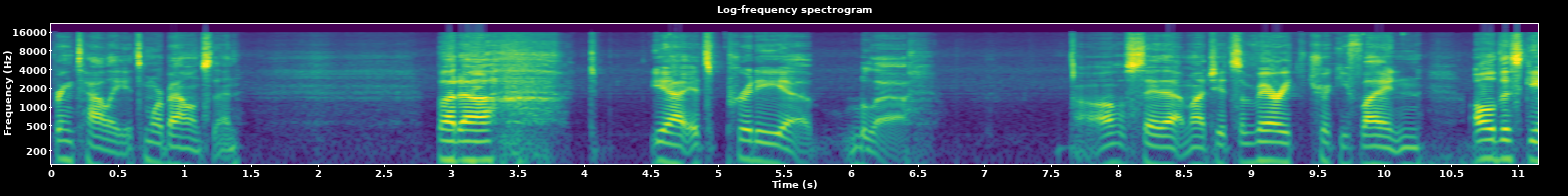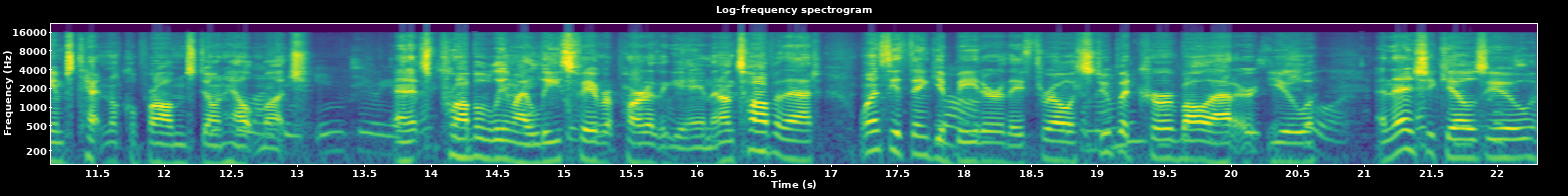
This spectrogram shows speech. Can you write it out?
bring Tali. It's more balanced then. But, uh, yeah, it's pretty, uh, blah. I'll say that much. It's a very tricky fight, and all this game's technical problems don't help much. And it's probably my least favorite part of the game. And on top of that, once you think you beat her, they throw a stupid curveball at her, you, and then she kills you,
